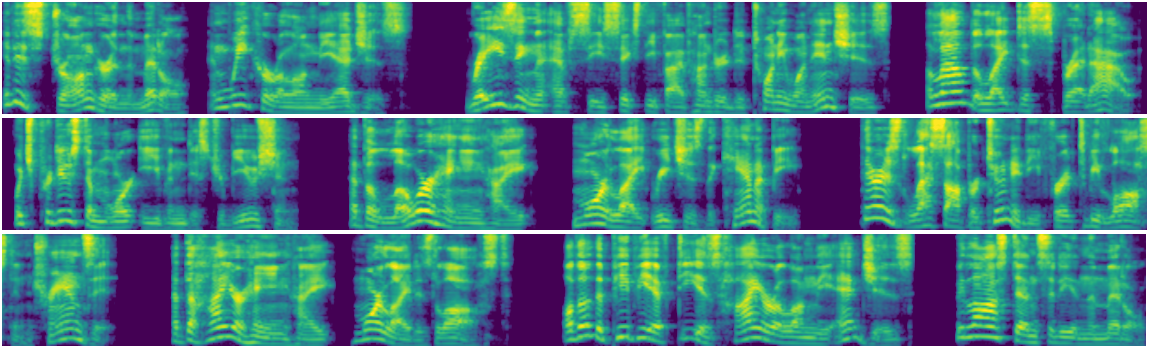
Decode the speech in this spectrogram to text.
It is stronger in the middle and weaker along the edges. Raising the FC6500 to 21 inches allowed the light to spread out, which produced a more even distribution. At the lower hanging height, more light reaches the canopy, there is less opportunity for it to be lost in transit. At the higher hanging height, more light is lost. Although the PPFD is higher along the edges, we lost density in the middle,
